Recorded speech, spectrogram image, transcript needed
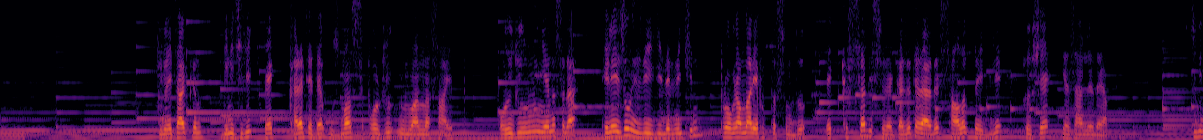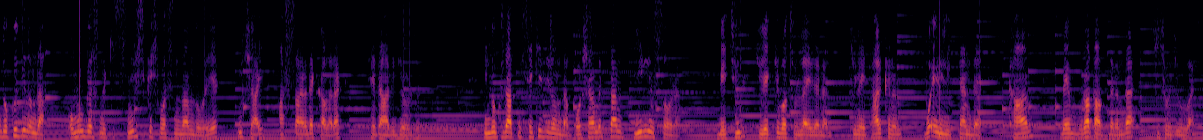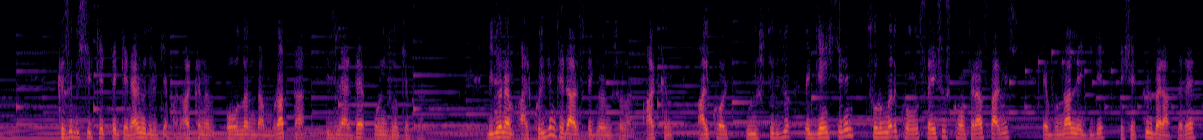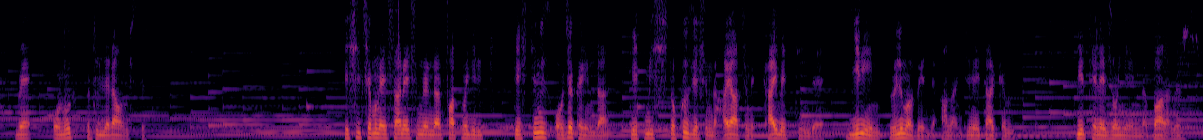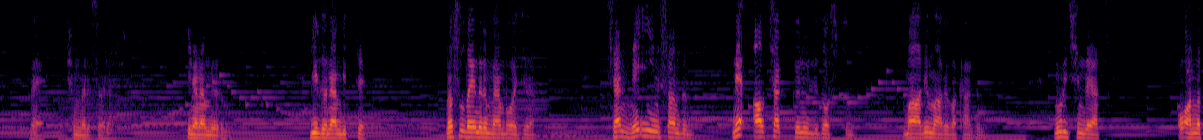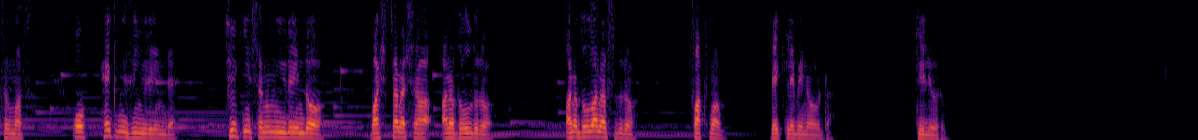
Cüneyt Arkın, binicilik ve karatede uzman sporcu unvanına sahip. Oyunculuğunun yanı sıra televizyon izleyicilerin için programlar yapıp da sundu ve kısa bir süre gazetelerde sağlıkla ilgili köşe yazarlığı da yaptı. 2009 yılında omurgasındaki sinir sıkışmasından dolayı 3 ay hastanede kalarak tedavi gördü. 1968 yılında boşandıktan bir yıl sonra Betül Cürekli Batur'la evlenen Cüneyt Arkın'ın bu evlilikten de Kaan ve Murat adlarında iki çocuğu var. Kızı bir şirkette genel müdürlük yapan Arkın'ın oğullarından Murat da dizilerde oyunculuk yapıyor. Bir dönem alkolizm tedavisi de görmüş olan Arkın, alkol, uyuşturucu ve gençlerin sorunları konulu sayısız konferans vermiş ve bunlarla ilgili teşekkür beratları ve onur ödülleri almıştır. Yeşilçam'ın efsane isimlerinden Fatma Girik, geçtiğimiz Ocak ayında 79 yaşında hayatını kaybettiğinde Girik'in ölüm haberini alan Cüneyt Arkın bir televizyon yayınına bağlanır ve şunları söyler. İnanamıyorum. Bir dönem bitti. Nasıl dayanırım ben bu acıya? Sen ne iyi insandın, ne alçak gönüllü dostun. Mavi mavi bakardın. Nur içinde yat. O anlatılmaz. O hepimizin yüreğinde. Türk insanının yüreğinde o. Baştan aşağı Anadolu'dur o. Anadolu anasıdır o. Fatmam, bekle beni orada. Geliyorum.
